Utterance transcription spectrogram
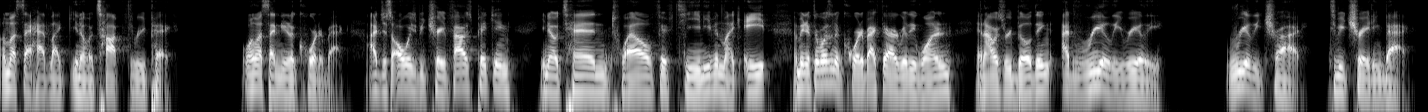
unless I had like, you know, a top three pick or unless I needed a quarterback. I'd just always be trading. If I was picking, you know, 10, 12, 15, even like eight, I mean, if there wasn't a quarterback there I really wanted and I was rebuilding, I'd really, really, really try to be trading back.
